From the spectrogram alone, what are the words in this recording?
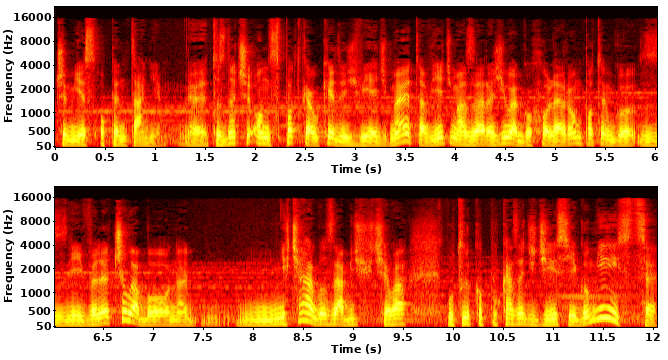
czym jest opętanie. E, to znaczy, on spotkał kiedyś wiedźmę, ta wiedźma zaraziła go cholerą, potem go z niej wyleczyła, bo ona nie chciała go zabić, chciała mu tylko pokazać, gdzie jest jego miejsce,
